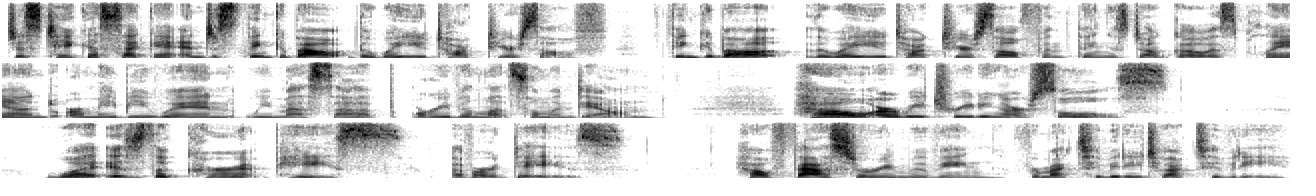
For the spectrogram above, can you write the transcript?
Just take a second and just think about the way you talk to yourself. Think about the way you talk to yourself when things don't go as planned, or maybe when we mess up or even let someone down. How are we treating our souls? What is the current pace of our days? How fast are we moving from activity to activity?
